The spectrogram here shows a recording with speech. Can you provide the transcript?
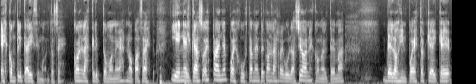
es complicadísimo. Entonces, con las criptomonedas no pasa esto. Y en el caso de España, pues justamente con las regulaciones, con el tema de los impuestos que hay que,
